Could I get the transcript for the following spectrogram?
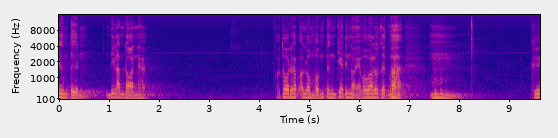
ลืมตื่น นิรันดรนนะครับ ขอโทษนะครับ อารมณ์ผมตึงเครียดนิดหน่อย เพราะว่ารู้สึกว่า คือ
